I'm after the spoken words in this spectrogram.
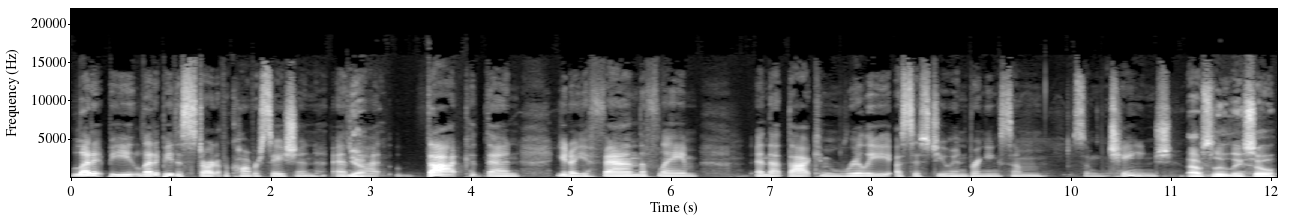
let it be let it be the start of a conversation and Yeah. that that could then you know you fan the flame and that that can really assist you in bringing some some change Absolutely. So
